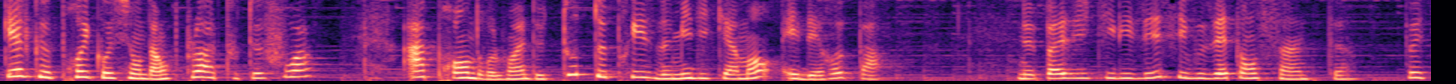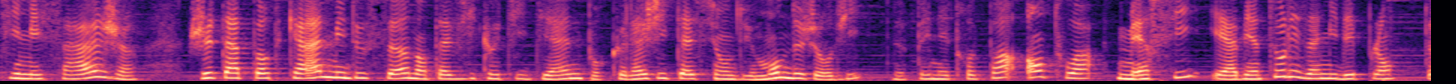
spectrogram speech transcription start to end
Quelques précautions d'emploi toutefois, à prendre loin de toute prise de médicaments et des repas. Ne pas utiliser si vous êtes enceinte. Petit message, je t'apporte calme et douceur dans ta vie quotidienne pour que l'agitation du monde d'aujourd'hui ne pénètre pas en toi. Merci et à bientôt les amis des plantes.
